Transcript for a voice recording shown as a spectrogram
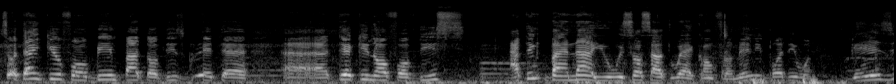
So thank you for being part of this great uh, uh, taking off of this. I think by now you will source out where I come from. Anybody want gaze?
